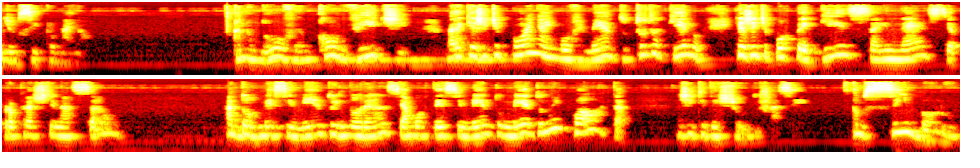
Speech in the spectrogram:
de um ciclo maior. Ano novo é um convite para que a gente ponha em movimento tudo aquilo que a gente, por preguiça, inércia, procrastinação, adormecimento, ignorância, amortecimento, medo, não importa, a gente deixou de fazer. É um símbolo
